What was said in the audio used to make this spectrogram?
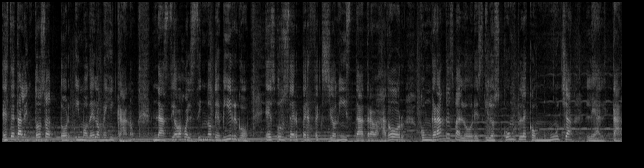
Este talentoso actor y modelo mexicano nació bajo el signo de Virgo. Es un ser perfeccionista, trabajador, con grandes valores y los cumple con mucha lealtad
